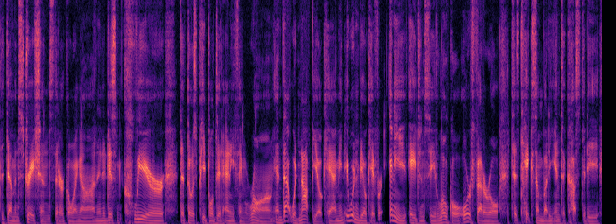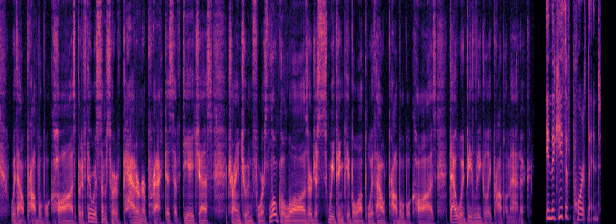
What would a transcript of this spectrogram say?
the demonstrations that are going on. And it isn't clear that those people did anything wrong. And that would not be okay. I mean, it wouldn't be okay for any agency, local or federal, to take somebody into custody without probable cause. But if there was some sort of pattern or practice of DHS trying to enforce local laws or just sweeping people up without probable cause, that would be legally problematic. In the case of Portland,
